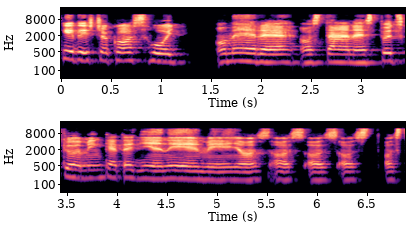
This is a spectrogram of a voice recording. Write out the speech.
Kérdés csak az, hogy amerre aztán ez pöcköl minket egy ilyen élmény, az, az, az, az, az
